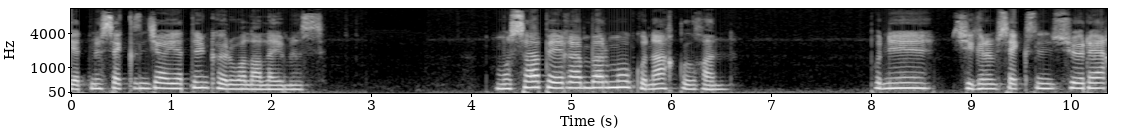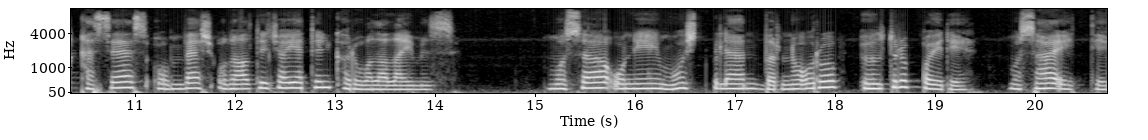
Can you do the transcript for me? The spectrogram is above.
78-нче аятын көрүп алалайбыз. Муса пайгамбар мо кунах кылган. Буны 28-нче сүре Касас 15-16-нче аятын көрүп алалайбыз. Муса уни мушт белән берне уруп өлтүрүп койды. Муса әйтте:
